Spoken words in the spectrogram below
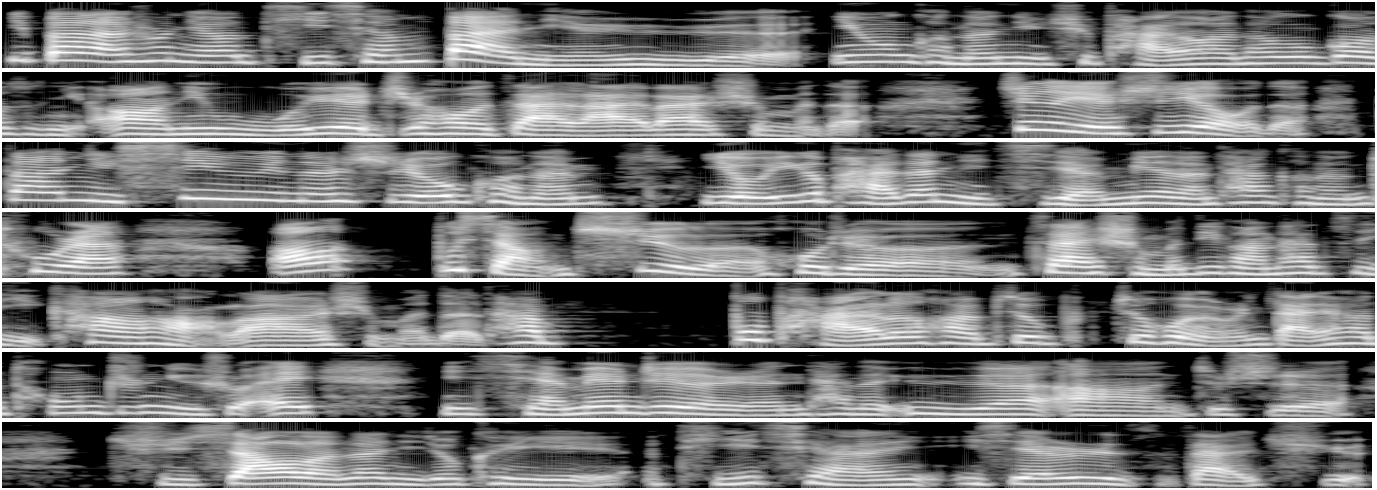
一般来说你要提前半年预约，因为可能你去排的话，他会告诉你，哦，你五个月之后再来吧什么的，这个也是有的。当然你幸运的是，有可能有一个排在你前面的，他可能突然啊不想去了，或者在什么地方他自己看好了什么的，他。不排了的话，就就会有人打电话通知你说，哎，你前面这个人他的预约啊，就是取消了，那你就可以提前一些日子再去。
